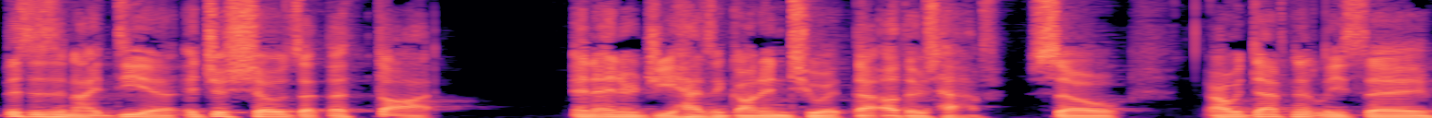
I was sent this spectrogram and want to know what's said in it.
this is an idea. It just shows that the thought and energy hasn't gone into it that others have. So I would definitely say,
